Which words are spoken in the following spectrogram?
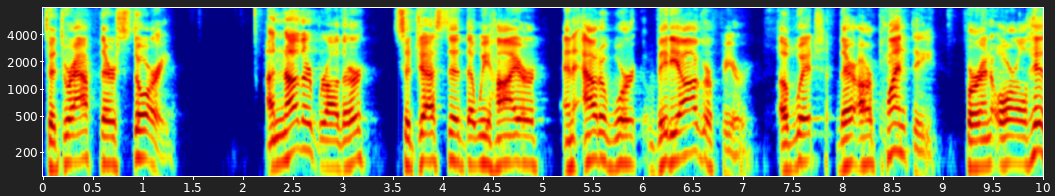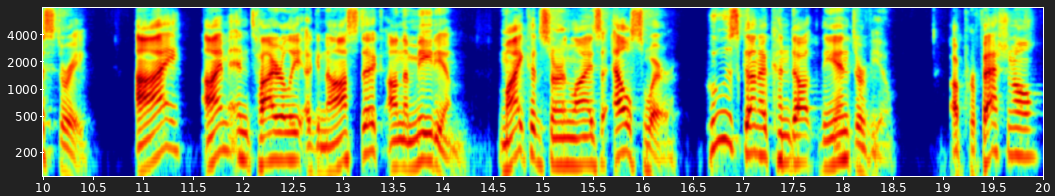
to draft their story. Another brother suggested that we hire an out of work videographer, of which there are plenty, for an oral history. I, I'm entirely agnostic on the medium. My concern lies elsewhere. Who's going to conduct the interview? A professional,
